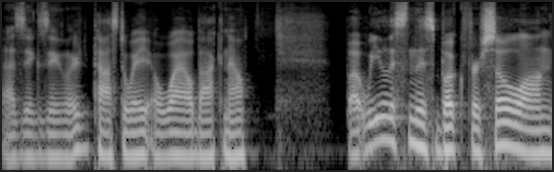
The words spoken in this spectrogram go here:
Uh, Zig Ziglar passed away a while back now. But we listened to this book for so long.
